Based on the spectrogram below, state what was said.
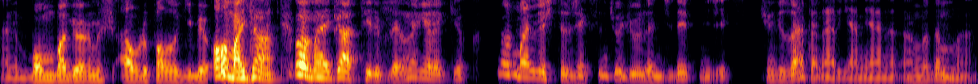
Hani bomba görmüş Avrupalı gibi oh my god oh my god triplerine gerek yok. Normalleştireceksin çocuğu rencide etmeyeceksin. Çünkü zaten ergen yani anladın mı?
